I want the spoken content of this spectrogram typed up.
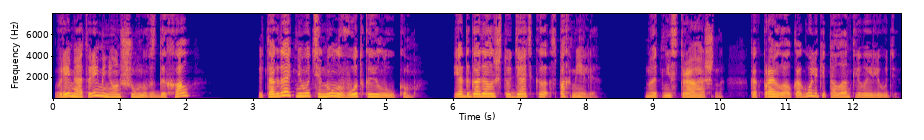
Время от времени он шумно вздыхал, и тогда от него тянуло водкой и луком. Я догадалась, что дядька с похмелья. Но это не страшно. Как правило, алкоголики талантливые люди.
